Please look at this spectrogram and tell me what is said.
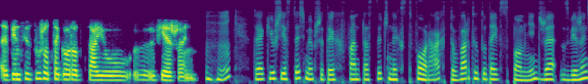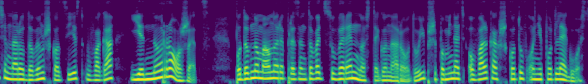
E, więc jest dużo tego rodzaju e, wierzeń. Mhm. To jak już jesteśmy przy tych fantastycznych stworach, to warto tutaj wspomnieć, że zwierzęciem narodowym Szkocji jest, uwaga, jednorożec. Podobno ma ono reprezentować suwerenność tego narodu i przypominać o walkach Szkotów o niepodległość,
